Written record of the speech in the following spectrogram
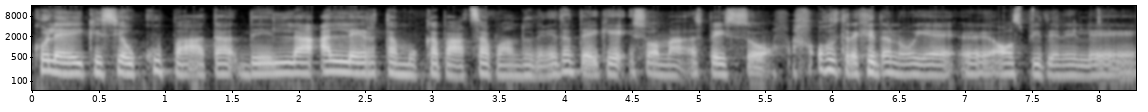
colei che si è occupata dell'allerta mucca pazza quando viene, tant'è che insomma spesso, oltre che da noi, è eh, ospite nelle,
